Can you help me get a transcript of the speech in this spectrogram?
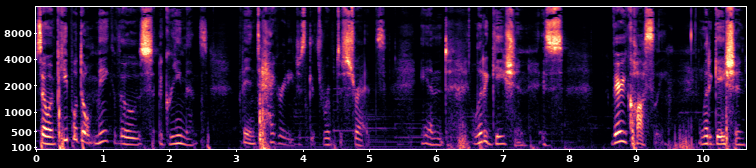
So when people don't make those agreements, the integrity just gets ripped to shreds. And litigation is very costly. Litigation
